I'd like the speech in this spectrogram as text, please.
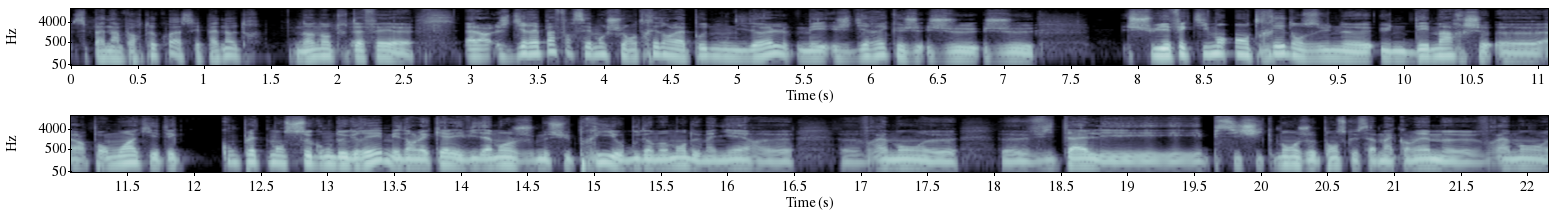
c'est pas n'importe quoi, c'est pas neutre. Non, non, tout à fait. Euh. Alors, je dirais pas forcément que je suis entré dans la peau de mon idole, mais je dirais que je, je, je, suis effectivement entré dans une, une démarche, euh, alors pour moi, qui était complètement second degré, mais dans laquelle évidemment je me suis pris au bout d'un moment de manière euh, euh, vraiment euh, vitale et, psychiquement, je pense que ça m'a quand même vraiment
